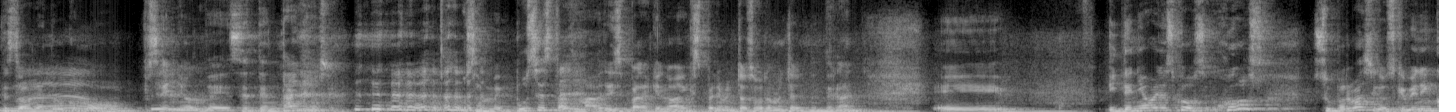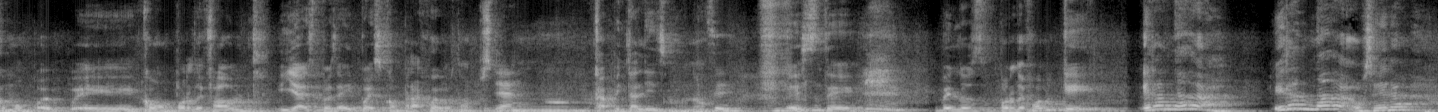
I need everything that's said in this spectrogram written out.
Estoy hablando como señor de 70 años. O sea, me puse estas madres para que no hayan experimentado, seguramente lo entenderán. Eh, y tenía varios juegos. Juegos súper básicos que vienen como, eh, como por default y ya después de ahí puedes comprar juegos, ¿no? Pues mm, capitalismo, ¿no? Sí. Este, los por default que era nada, era nada, o sea, era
